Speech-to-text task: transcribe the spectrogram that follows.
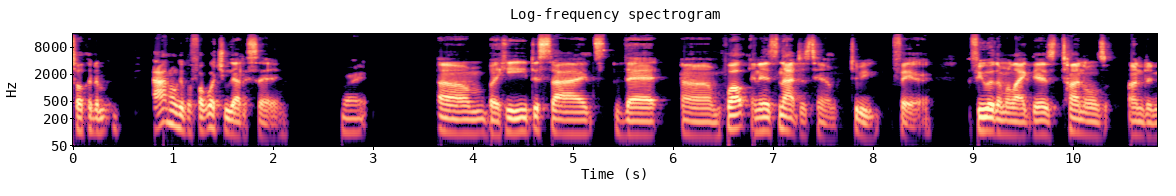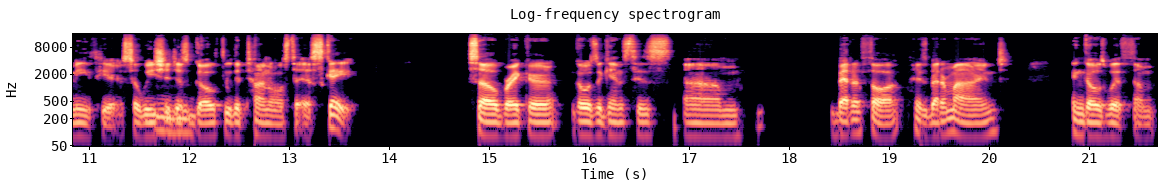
talking to. I don't give a fuck what you got to say. Right. Um, but he decides that, um, well, and it's not just him, to be fair. A few of them are like, there's tunnels underneath here, so we should just go through the tunnels to escape. So Brayker goes against his um, better thought, his better mind, and goes with them.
